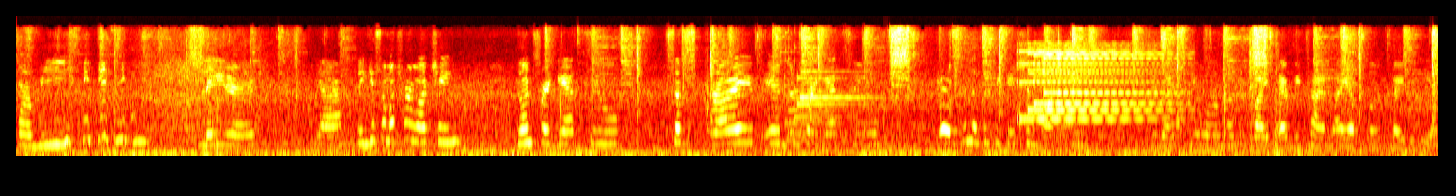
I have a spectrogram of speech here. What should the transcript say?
for me later. Yeah. Thank you so much for watching. Don't forget to subscribe and don't forget to hit the notification button so that you will notified every time I upload my video.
